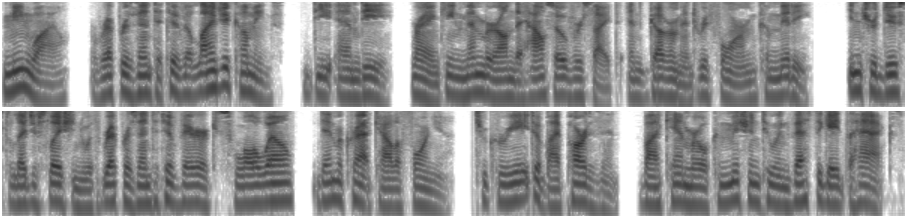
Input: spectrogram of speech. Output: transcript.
Meanwhile, Representative Elijah Cummings, DMD, ranking member on the House Oversight and Government Reform Committee, introduced legislation with Representative Eric Swalwell, Democrat California, to create a bipartisan, bicameral commission to investigate the hacks.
